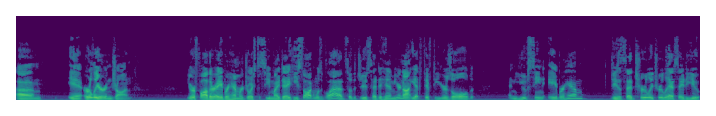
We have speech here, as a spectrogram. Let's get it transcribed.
um, in, earlier in John. Your father Abraham rejoiced to see my day. He saw it and was glad. So the Jews said to him, You're not yet 50 years old and you've seen Abraham? Jesus said, Truly, truly, I say to you,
